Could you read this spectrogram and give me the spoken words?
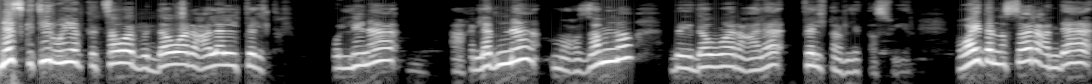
ناس كتير وهي بتتصور بتدور على الفلتر. كلنا أغلبنا معظمنا بيدور على فلتر للتصوير. هويدا النصار عندها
